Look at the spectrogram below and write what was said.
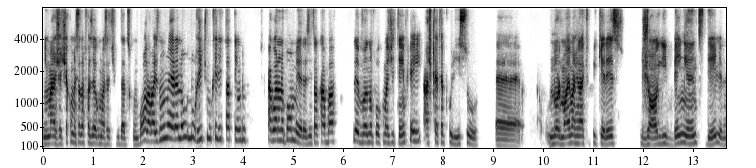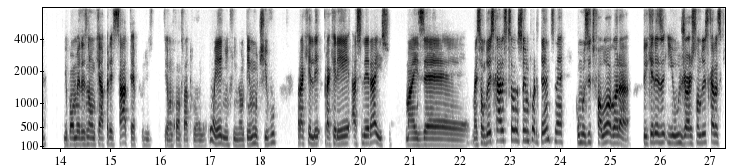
Em já tinha começado a fazer algumas atividades com bola, mas não era no, no ritmo que ele está tendo agora no Palmeiras. Então acaba levando um pouco mais de tempo. E aí, acho que até por isso é normal é imaginar que o Piqueires jogue bem antes dele, né? E o Palmeiras não quer apressar, até por ter um contrato longo com ele, enfim, não tem motivo para querer, querer acelerar isso. Mas, é, mas são dois caras que são, são importantes, né? Como o Zito falou, agora Piqueires e o Jorge são dois caras que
